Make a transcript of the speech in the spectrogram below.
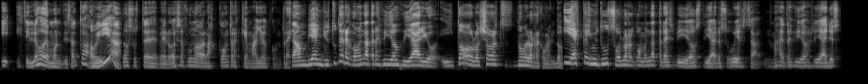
estoy lejos de monetizar todavía. No sé ustedes, pero esa fue una de las contras que más yo encontré. También YouTube te recomienda tres videos diarios y todos los shorts no me lo recomendó. Y es que YouTube solo recomienda tres videos diarios subir. O sea, más de tres videos diarios.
